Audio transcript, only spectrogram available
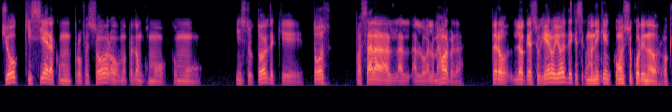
yo quisiera como profesor, o perdón, como, como instructor de que todos pasara a, a, a lo mejor, ¿verdad? pero lo que sugiero yo es de que se comuniquen con su coordinador, ok.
